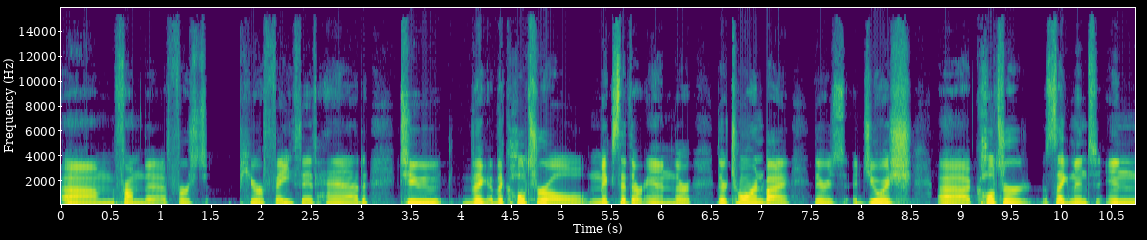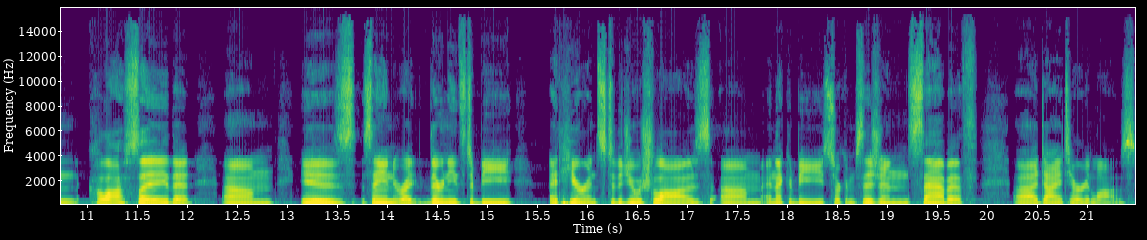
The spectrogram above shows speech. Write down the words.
um, from the first pure faith they've had to the the cultural mix that they're in. They're they're torn by there's a Jewish uh, culture segment in Colossae that um, is saying right there needs to be adherence to the Jewish laws, um, and that could be circumcision, Sabbath, uh, dietary laws.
